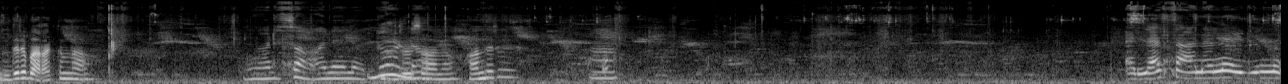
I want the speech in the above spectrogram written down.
എന്തിനു പറക്കുന്ന? സാധനം എന്തൊരു സാധനം? അന്തര് എല്ലാ സാധനവും എഴുതുന്നു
